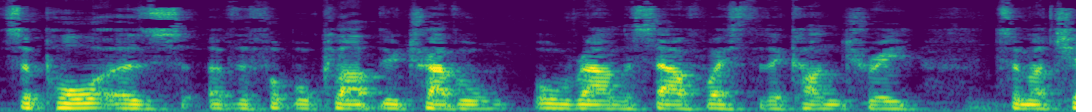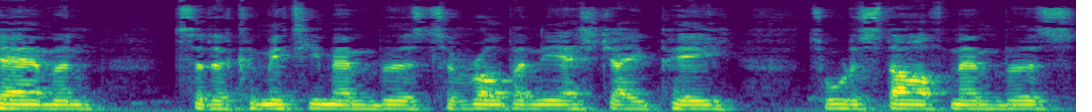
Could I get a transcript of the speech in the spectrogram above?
supporters of the football club who travel all around the southwest of the country, to my chairman, to the committee members, to Rob and the SJP, to all the staff members,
